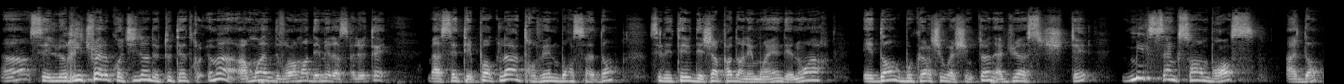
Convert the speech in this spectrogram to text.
Hein? C'est le rituel quotidien de tout être humain, à moins de vraiment d'aimer la saleté. Mais à cette époque-là, trouver une brosse à dents, ce n'était déjà pas dans les moyens des Noirs. Et donc, Booker T. Washington a dû acheter 1500 brosses à dents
